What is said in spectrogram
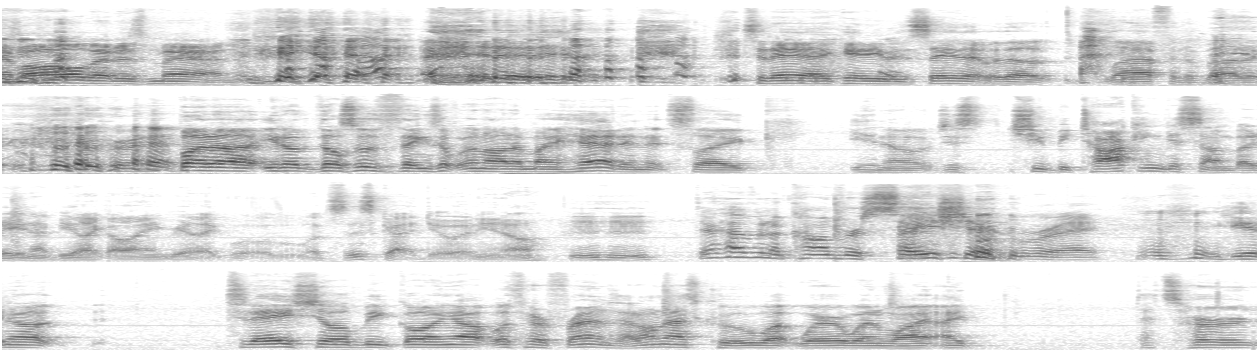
I'm all that is man. Today, I can't even say that without laughing about it. But uh, you know, those are the things that went on in my head, and it's like, you know, just she'd be talking to somebody, and I'd be like all angry, like, well, what's this guy doing? You know, mm-hmm. they're having a conversation Right. you know, today she'll be going out with her friends. I don't ask who, what, where, when, why. I that's her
